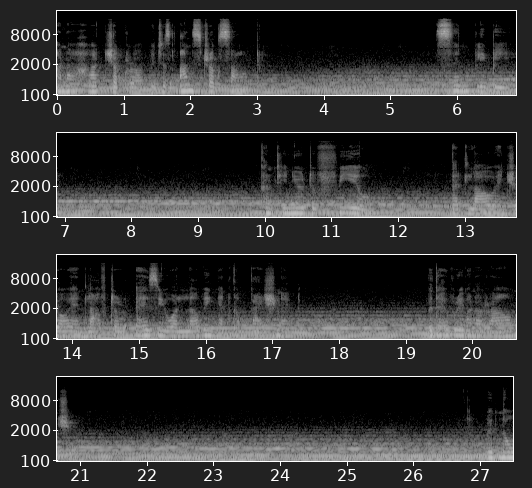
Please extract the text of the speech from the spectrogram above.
Anahat Chakra, which is unstruck sound, simply be. Continue to feel that love and joy and laughter as you are loving and compassionate with everyone around you. With no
